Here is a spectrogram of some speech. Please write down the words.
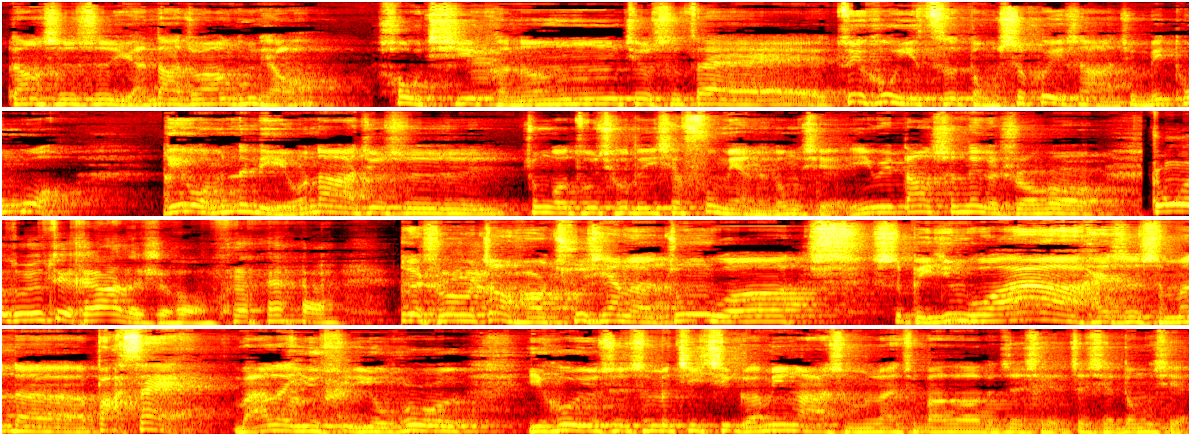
当时是远大中央空调，后期可能就是在最后一次董事会上就没通过。给我们的理由呢，就是中国足球的一些负面的东西，因为当时那个时候，中国足球最黑暗的时候，那个时候正好出现了中国是北京国安啊，还是什么的罢赛，完了以以后以后又是什么 G 七革命啊，什么乱七八糟的这些这些东西，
